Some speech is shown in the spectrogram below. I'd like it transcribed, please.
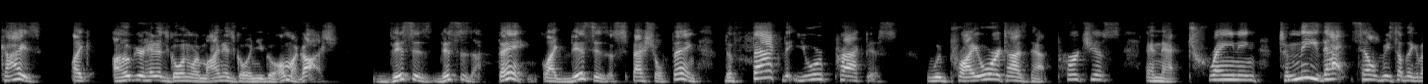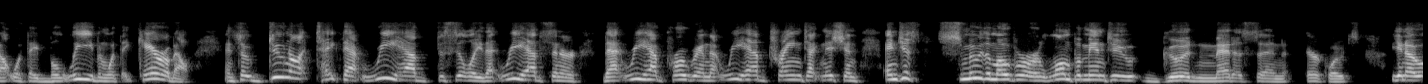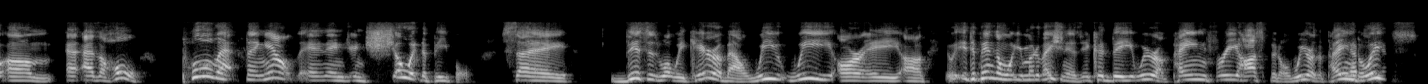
Guys, like I hope your head is going where mine is going. You go, oh my gosh, this is this is a thing. Like this is a special thing. The fact that your practice would prioritize that purchase and that training. To me, that tells me something about what they believe and what they care about. And so do not take that rehab facility, that rehab center, that rehab program, that rehab trained technician and just smooth them over or lump them into good medicine, air quotes, you know, um, as a whole. Pull that thing out and, and, and show it to people. Say, this is what we care about. We we are a. Uh, it depends on what your motivation is. It could be we're a pain-free hospital. We are the pain yep. police,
